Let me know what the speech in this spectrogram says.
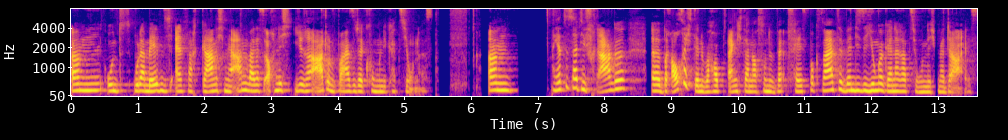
ähm, und oder melden sich einfach gar nicht mehr an, weil das auch nicht ihre Art und Weise der Kommunikation ist. Ähm, Jetzt ist halt die Frage, äh, brauche ich denn überhaupt eigentlich dann noch so eine Facebook-Seite, wenn diese junge Generation nicht mehr da ist?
